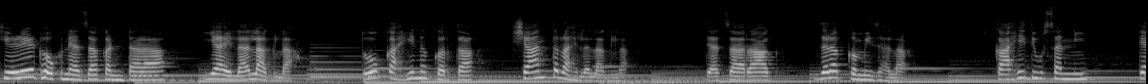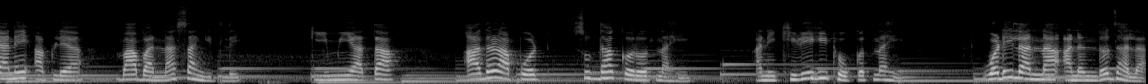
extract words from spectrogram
खिळे ठोकण्याचा कंटाळा यायला लागला. तो काही न करता शांत राहायला लागला. त्याचा राग जरा कमी झाला. काही दिवसांनी त्याने आपल्या बाबांना सांगितले की मी आता आदळआपट सुद्धा करत नाही आणि खिळेही ठोकत नाही. वडिलांना आनंद झाला.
